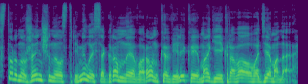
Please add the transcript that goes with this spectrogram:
В сторону женщины устремилась огромная воронка великой магии кровавого демона.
